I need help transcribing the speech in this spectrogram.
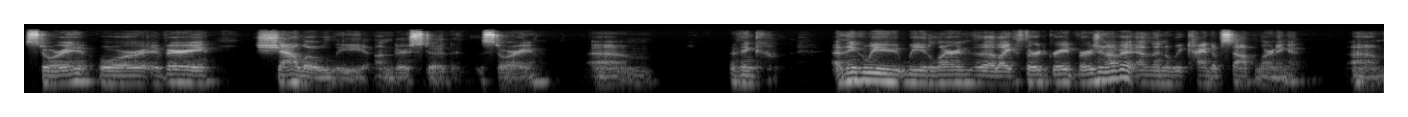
story or a very shallowly understood story. Um, I think I think we we learned the like third grade version of it, and then we kind of stopped learning it. Um,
